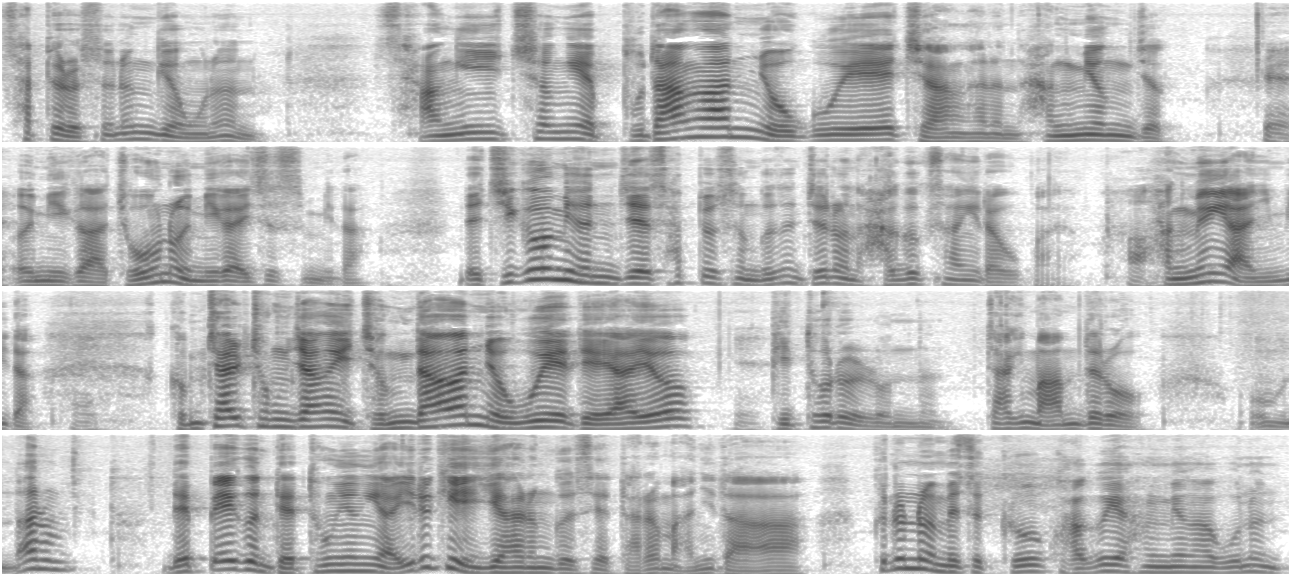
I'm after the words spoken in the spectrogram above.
사표를 쓰는 경우는 상위층의 부당한 요구에 저항하는 항명적 예. 의미가 좋은 의미가 있었습니다. 근데 지금 현재 사표 쓴 것은 저는 하극상이라고 봐요. 아. 항명이 아닙니다. 예. 검찰총장의 정당한 요구에 대하여 예. 비토를 놓는 자기 마음대로 어, 나는 내 백은 대통령이야 이렇게 얘기하는 것에 다름 아니다. 그런 의미에서 그 과거의 항명하고는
